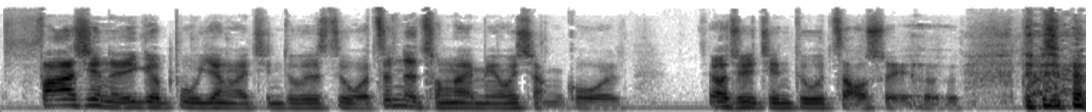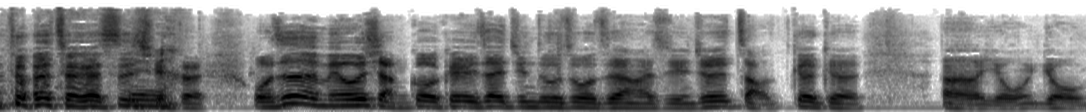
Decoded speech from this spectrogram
发现了一个不一样的京都就是，我真的从来没有想过。要去京都找水喝，对这个事情，对，对我真的没有想过可以在京都做这样的事情，就是找各个呃有有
